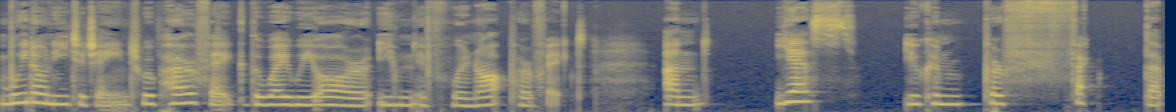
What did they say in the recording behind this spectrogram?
we don't need to change. We're perfect the way we are, even if we're not perfect. And yes, you can perfect that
